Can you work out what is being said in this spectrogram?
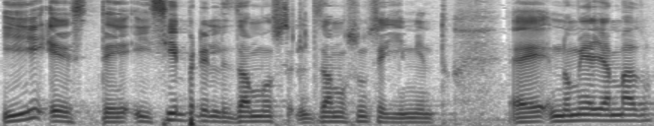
Y, este, y siempre les damos, les damos un seguimiento. Eh, no me ha llamado.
